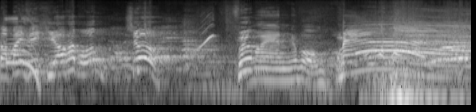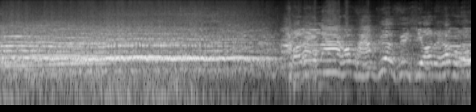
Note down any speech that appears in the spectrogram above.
ต่อไปสีเขียวครับผมชื่อ ฟึบแมนครับผม แม่ขอลีลาของหางเครื่องสีเขียวหน่อยครับผม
